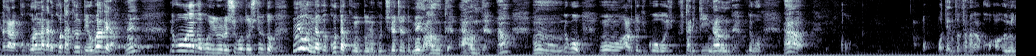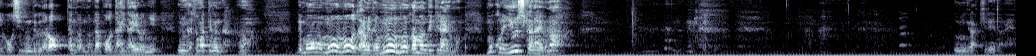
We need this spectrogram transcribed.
だから心の中で小太君って呼ぶわけだ。ね。でこうなんかこういろいろ仕事してると妙になんかコタ君とねこうチラチラと目が合うんだよ。合うんだよな、うん、でこう、うん、ある時こう二人きりになるんだよ。でこうなこうお天道様がこう海にこう沈んでいくだろだんだんだんだんこう橙色に海が染まっていくんだ、うん、でもうもうもうダメだもうもう我慢できないもん。もうこれ言うしかないよな。海が綺麗だね。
